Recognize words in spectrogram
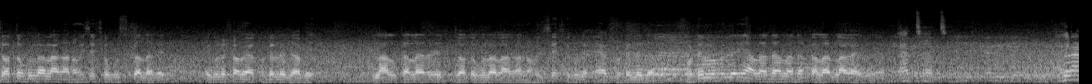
যতগুলো লাগানো হয়েছে সবুজ কালারের এগুলো সব এক হোটেলে যাবে। লাল কালারের যতগুলো লাগানো হয়েছে সেগুলো এক হোটেলে যাবে হোটেল অনুযায়ী আলাদা আলাদা কালার লাগাই দেবে আচ্ছা আচ্ছা এখানে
